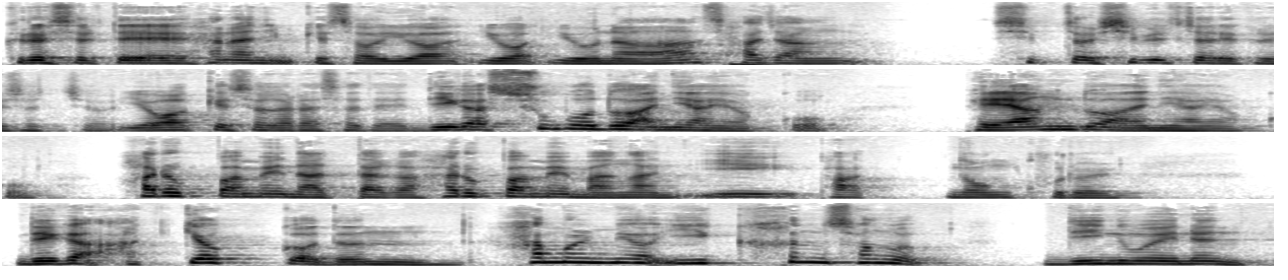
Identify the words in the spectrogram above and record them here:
그랬을 때 하나님께서 요나 4장 10절 11절에 그러셨죠. 여호와께서 가라사대 네가 수고도 아니하였고 배양도 아니하였고 하룻밤에 났다가 하룻밤에 망한 이 박농쿨을 내가 아꼈거든. 하물며 이 큰 성읍 니누에는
